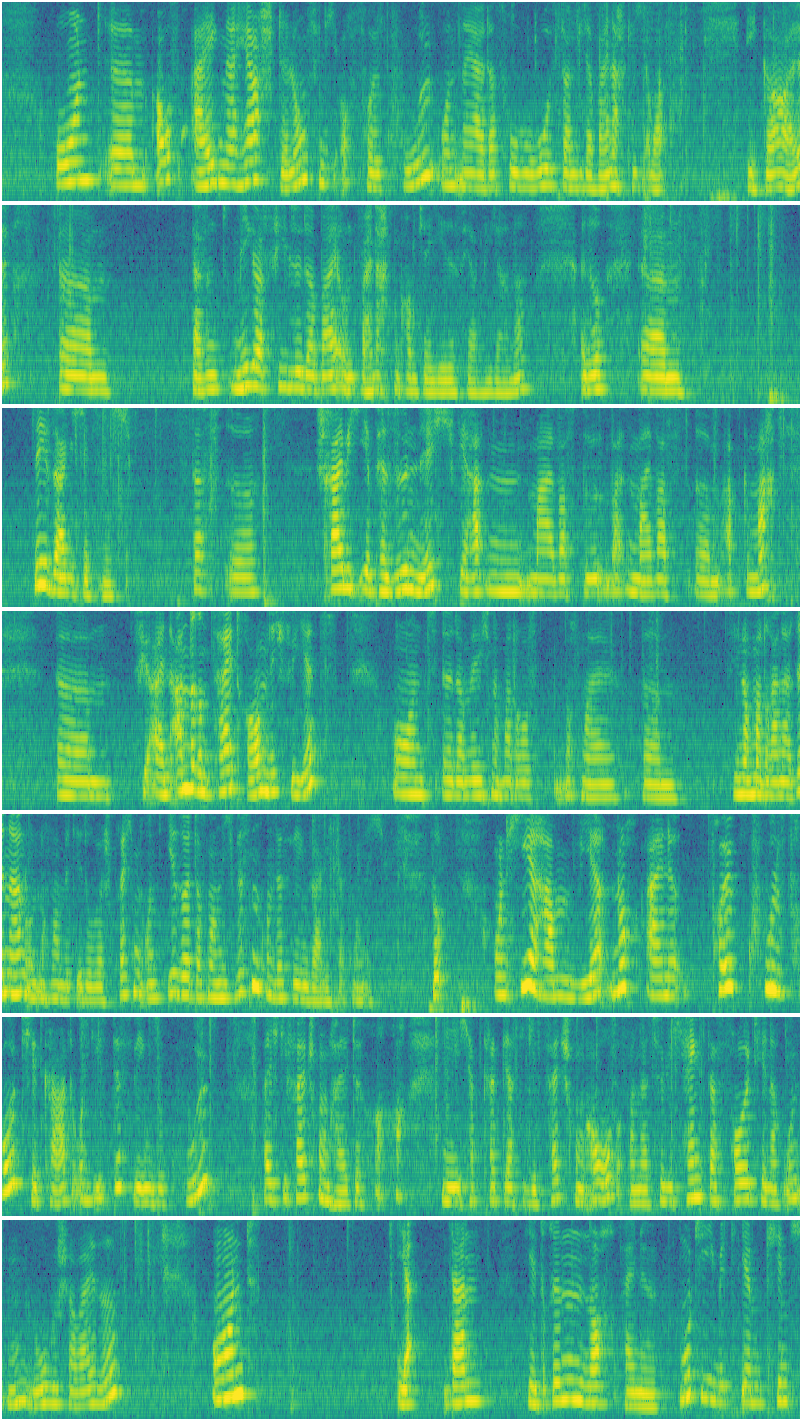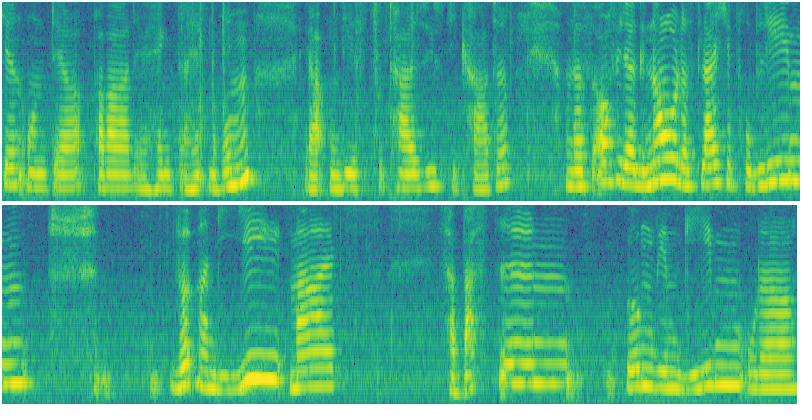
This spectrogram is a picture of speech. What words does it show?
Und ähm, aus eigener Herstellung finde ich auch voll cool. Und naja, das Hohoho ist dann wieder weihnachtlich, aber egal. Ähm, da sind mega viele dabei und Weihnachten kommt ja jedes Jahr wieder. Ne? Also, ähm, nee, sage ich jetzt nicht. Das äh, schreibe ich ihr persönlich. Wir hatten mal was, hatten mal was ähm, abgemacht ähm, für einen anderen Zeitraum, nicht für jetzt. Und äh, dann will ich nochmal drauf, nochmal ähm, sie nochmal daran erinnern und nochmal mit ihr darüber sprechen. Und ihr sollt das noch nicht wissen und deswegen sage ich das noch nicht. So, und hier haben wir noch eine voll coole Faultierkarte und die ist deswegen so cool, weil ich die falsch rum halte. nee, ich habe gerade gedacht, die geht falsch rum auf, aber natürlich hängt das Faultier nach unten, logischerweise. Und ja, dann hier drin noch eine Mutti mit ihrem Kindchen und der Papa, der hängt da hinten rum. Ja, und die ist total süß, die Karte. Und das ist auch wieder genau das gleiche Problem. Wird man die jemals verbasteln, irgendwem geben oder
